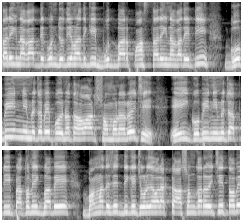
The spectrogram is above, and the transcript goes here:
তারিখ নাগাদ, দেখুন যদি আমরা দেখি, বুধবার পাঁচ তারিখ নাগাদ এটি গভীর নিম্নচাপে পরিণত হওয়ার সম্ভাবনা রয়েছে। এই গভীর নিম্নচাপটি প্রাথমিকভাবে বাংলাদেশের দিকে চলে যাওয়ার একটা আশঙ্কা রয়েছে, তবে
